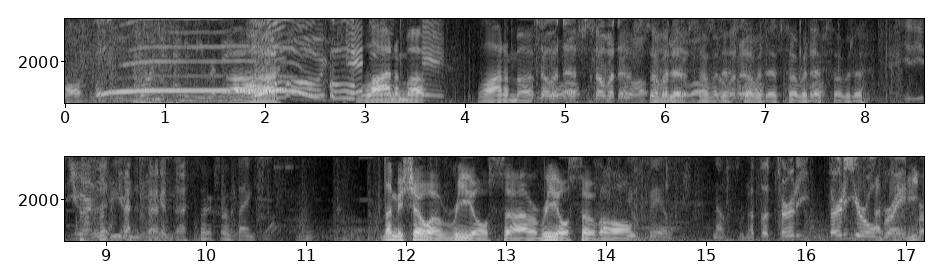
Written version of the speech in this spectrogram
wall for One enemy remaining. Uh, Oh, line them up. Line them up. Sova diff, Sova diff, Sova diff, Sova diff, Sova diff, Sova Sova diff, Sova diff. You, you earned it. You earned it. Look at that. Thanks, man. Thanks. Let me show a real, so a real Sova ult. failed. Now flee. That's a 30, 30 year old That's brain, bro.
